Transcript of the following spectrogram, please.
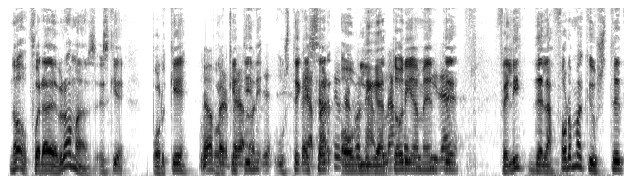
No, fuera de bromas. Es que, ¿por qué? ¿Por qué tiene usted que ser obligatoriamente feliz de la forma que usted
